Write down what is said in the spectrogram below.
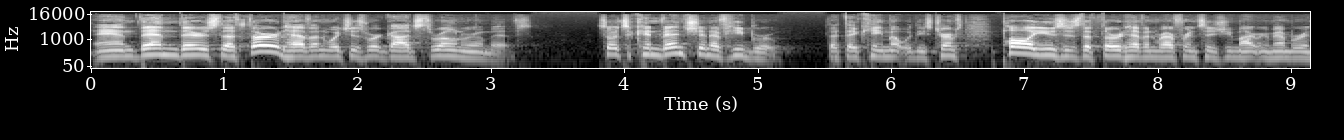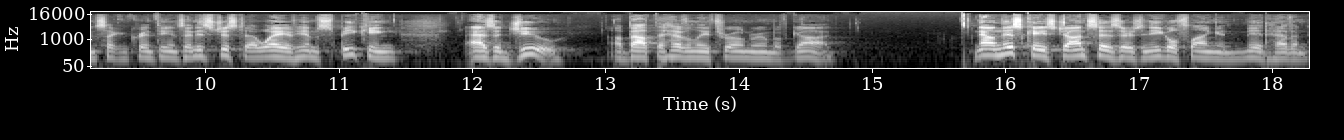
And then there's the third heaven, which is where God's throne room is. So it's a convention of Hebrew that they came up with these terms. Paul uses the third heaven reference, as you might remember in 2 Corinthians, and it's just a way of him speaking as a Jew about the heavenly throne room of God. Now, in this case, John says there's an eagle flying in mid heaven,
